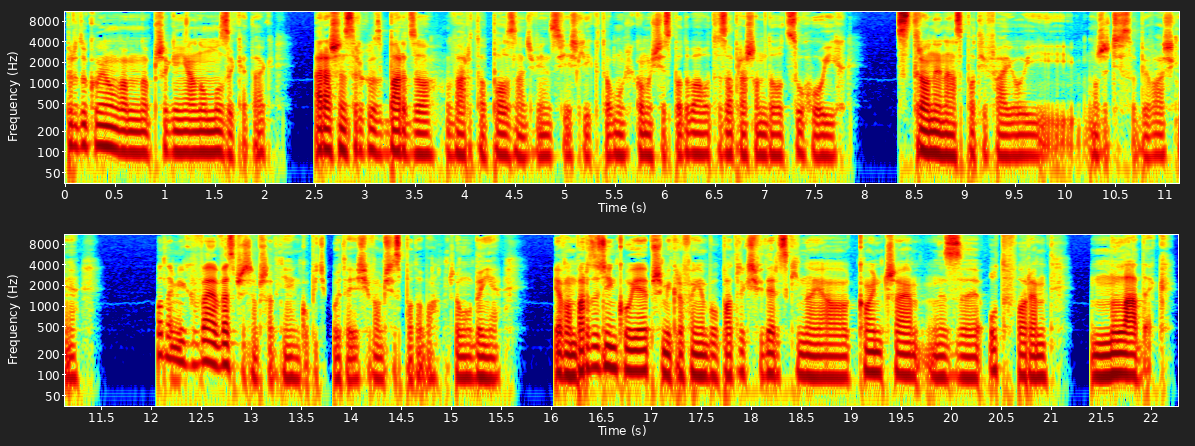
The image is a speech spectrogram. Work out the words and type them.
produkują wam no, przegenialną muzykę, tak? A Russian Circles bardzo warto poznać, więc jeśli komuś, komuś się spodobało, to zapraszam do odsłuchu ich strony na Spotify'u i możecie sobie właśnie potem ich we, wesprzeć na przykład, nie wiem, kupić płytę, jeśli wam się spodoba, czemu by nie. Ja wam bardzo dziękuję, przy mikrofonie był Patryk Świderski, no ja kończę z utworem Mladek.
